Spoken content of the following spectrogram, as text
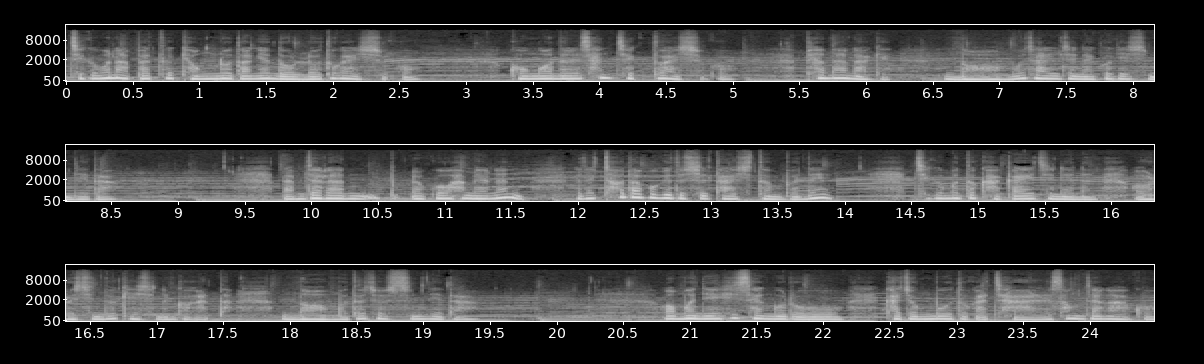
지금은 아파트 경로당에 놀러도 가시고 공원을 산책도 하시고 편안하게 너무 잘 지내고 계십니다. 남자라고 하면은 그냥 쳐다보기도 싫다 하시던 분이 지금은 또 가까이 지내는 어르신도 계시는 것 같아 너무도 좋습니다. 어머니의 희생으로 가족 모두가 잘 성장하고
